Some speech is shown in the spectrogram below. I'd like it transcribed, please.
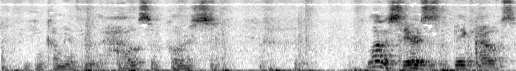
you can come in through the house, of course. A lot of stairs, it's a big house.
